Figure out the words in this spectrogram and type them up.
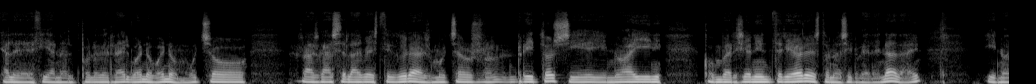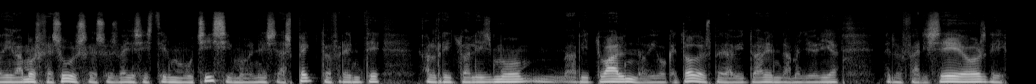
ya le decían al pueblo de Israel, bueno, bueno, mucho rasgarse las vestiduras, muchos ritos, si no hay conversión interior, esto no sirve de nada, ¿eh? Y no digamos Jesús, Jesús va a insistir muchísimo en ese aspecto frente al ritualismo habitual, no digo que todos, pero habitual en la mayoría de los fariseos, de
